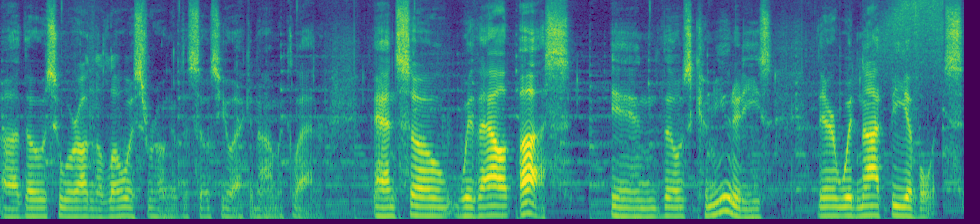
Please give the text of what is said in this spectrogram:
uh, those who are on the lowest rung of the socioeconomic ladder. And so without us in those communities, there would not be a voice.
